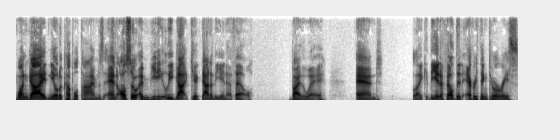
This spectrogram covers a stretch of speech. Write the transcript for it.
One guy kneeled a couple times and also immediately got kicked out of the NFL, by the way. And, like, the NFL did everything to erase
